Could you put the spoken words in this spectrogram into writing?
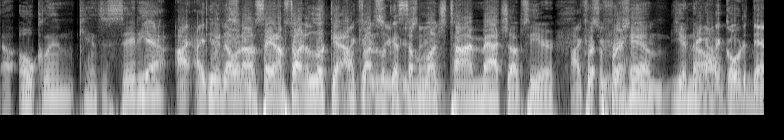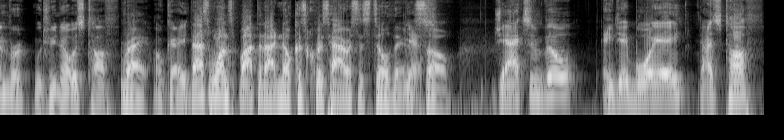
uh, Oakland, Kansas City. Yeah, I- I you know what I'm saying. I'm starting to look at. I'm starting to look at some saying. lunchtime matchups here I for, can see what for you're saying. him. You know, They got to go to Denver, which we know is tough. right. Okay. that's one spot that I know because Chris Harris is still there. Yes. So Jacksonville, AJ Bouye, that's tough.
